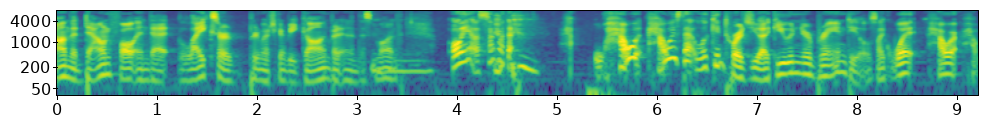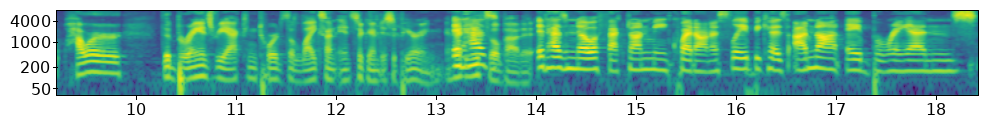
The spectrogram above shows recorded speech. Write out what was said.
on the downfall and that likes are pretty much going to be gone by the end of this month. Mm-hmm. Oh yeah, let's talk about that. How, how how is that looking towards you? Like you and your brand deals. Like what? How are how, how are the brands reacting towards the likes on Instagram disappearing? And how do you feel about it? It has no effect on me, quite honestly, because I'm not a brand's.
